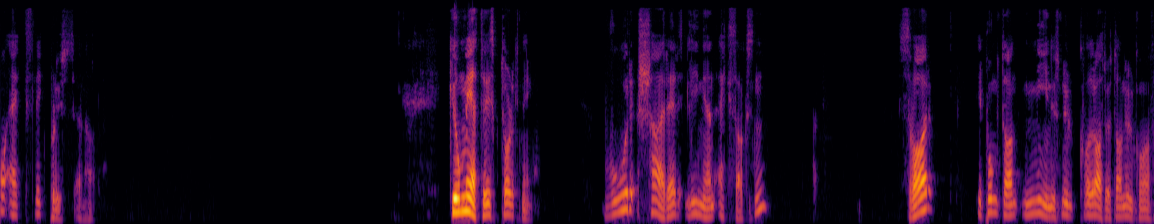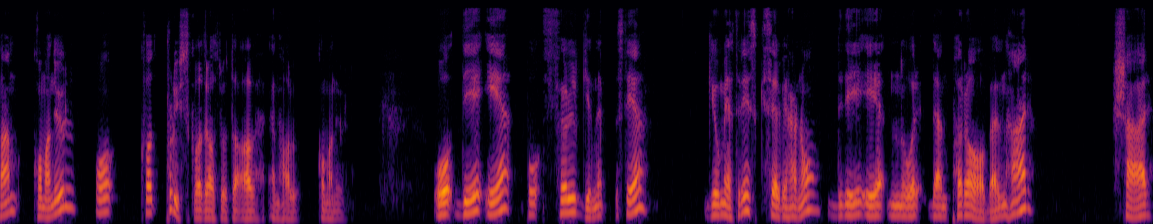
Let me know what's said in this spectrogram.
og x lik pluss en halv. Geometrisk tolkning. Hvor skjærer linjen x-aksen? Svar i punktene minus 0 kvadratrot av 0,5, 0 og pluss kvadratrot av en halv, 0. Og det er på følgende sted, geometrisk ser vi her nå, det er når den parabelen her skjærer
